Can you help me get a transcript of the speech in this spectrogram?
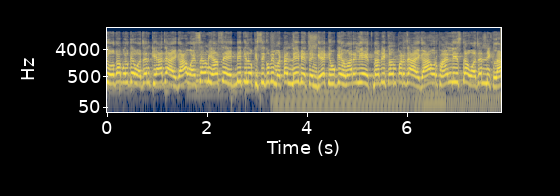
होगा बोल के वज़न किया जाएगा वैसे हम यहाँ से एक भी किलो किसी को भी मटन नहीं बेचेंगे क्यूँकी हमारे लिए इतना भी कम पड़ जाएगा और फाइनली इसका वज़न निकला।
